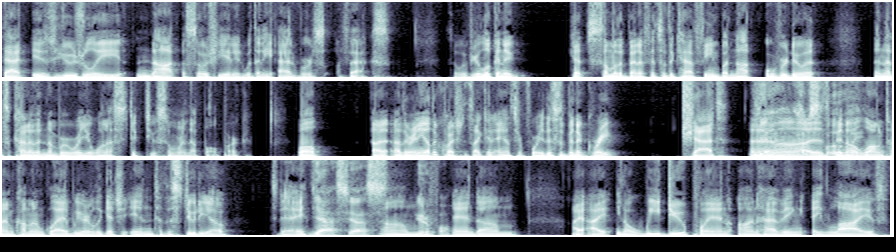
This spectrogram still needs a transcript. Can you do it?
that is usually not associated with any adverse effects. So if you're looking to get some of the benefits of the caffeine but not overdo it, then that's kind of the number where you want to stick to somewhere in that ballpark. Well, uh, are there any other questions I could answer for you? This has been a great chat. And, Yeah, uh, it's been a long time coming. I'm glad we were able to get you into the studio today. Yes, yes, Um, beautiful. And um, I, I, you know, we do plan on having a live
